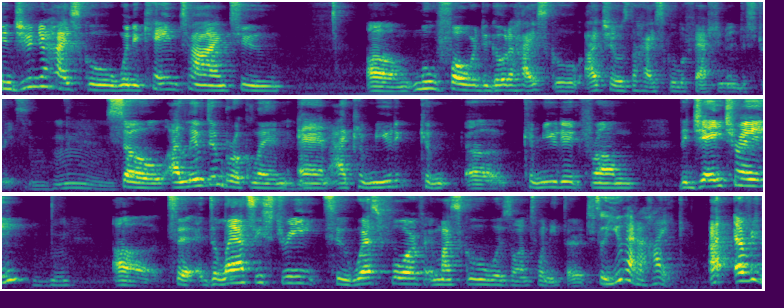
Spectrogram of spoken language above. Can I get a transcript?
in junior high school when it came time to um, move forward to go to high school, I chose the High School of Fashion Industries. Mm-hmm. So I lived in Brooklyn mm-hmm. and I commuted com, uh, commuted from the J train mm-hmm. uh, to Delancey Street to West Fourth, and my school was on Twenty Third. So you had a hike. I, every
